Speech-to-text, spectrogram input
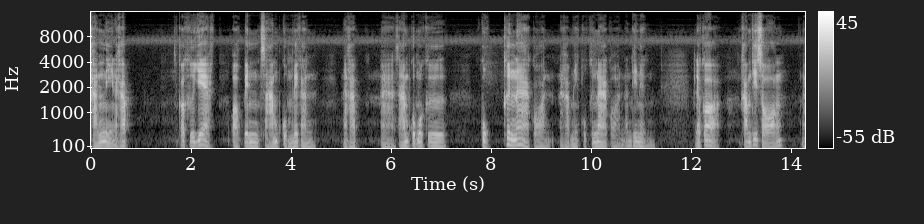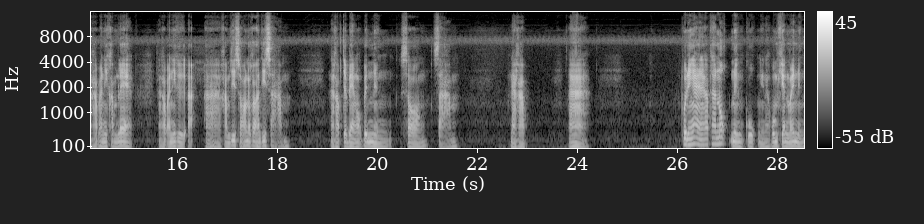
ขันนี่นะครับ ก็คือแยกออกเป็นสามกลุ่มด้วยกันนะครับสามกลุ่มก็คือกุกขึ้นหน้าก่อนนะครับนี่กุกขึ้นหน้าก่อนอันที่หนึ่งแล้วก็คำที่สองนะครับอันนี้คำแรก นะครับ อันนี้คืออคำที่สองแล้วก็อันที่สามนะครับ จะแบ่งออกเป็นหนึ่งสองสามนะครับอ่าพูดง่ายๆนะครับ ถ้านกหนึ่งกุกนี่นะผมเขียนไว้หนึ่ง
